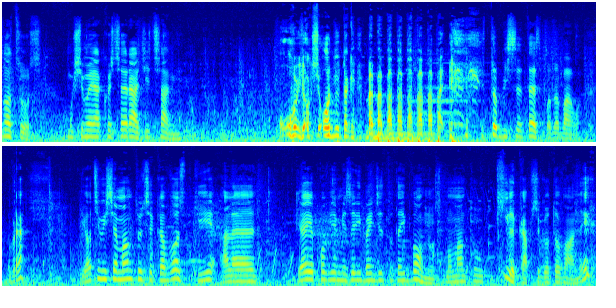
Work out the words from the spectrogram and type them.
no cóż, musimy jakoś sobie radzić sami. O, jak się odbił takie. To mi się też podobało, dobra? I oczywiście mam tu ciekawostki, ale ja je powiem, jeżeli będzie tutaj bonus, bo mam tu kilka przygotowanych,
